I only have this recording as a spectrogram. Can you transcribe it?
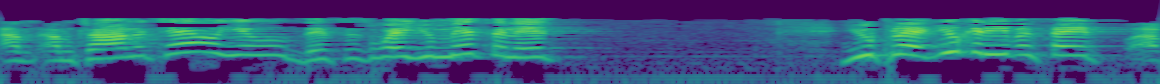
I'm, I'm trying to tell you, this is where you're missing it. You pledge, you could even say, uh,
